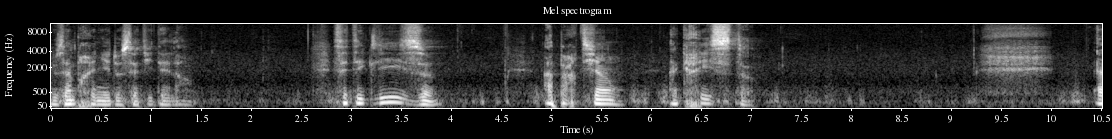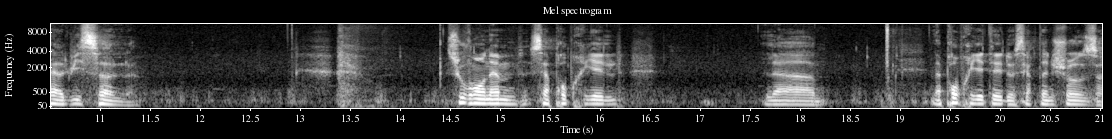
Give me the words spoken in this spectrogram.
nous imprégner de cette idée-là. Cette Église appartient à Christ, à lui seul. Souvent, on aime s'approprier la, la propriété de certaines choses,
